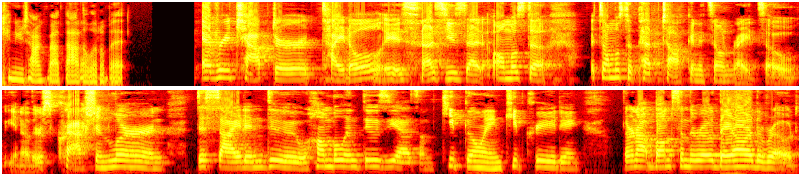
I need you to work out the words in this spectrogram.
Can you talk about that a little bit? Every chapter title is, as you said, almost a it's almost a pep talk in its own right. So, you know, there's crash and learn, decide and do, humble enthusiasm, keep going, keep creating, they're not bumps in the road, they are the road.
